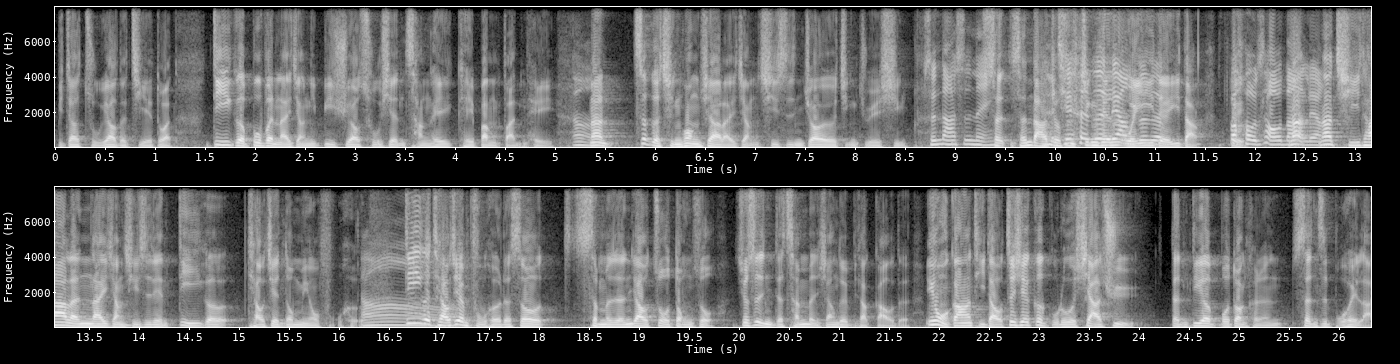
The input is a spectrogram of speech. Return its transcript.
比较主要的阶段。第一个部分来讲，你必须要出现长黑 K 棒翻黑。嗯，那。这个情况下来讲，其实你就要有警觉性。神达是哪？神神达就是 今天唯一的一档爆超大量。那那其他人来讲，其实连第一个条件都没有符合。第一个条件符合的时候，什么人要做动作？就是你的成本相对比较高的。因为我刚刚提到这些个股如果下去，等第二波段可能甚至不会来。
